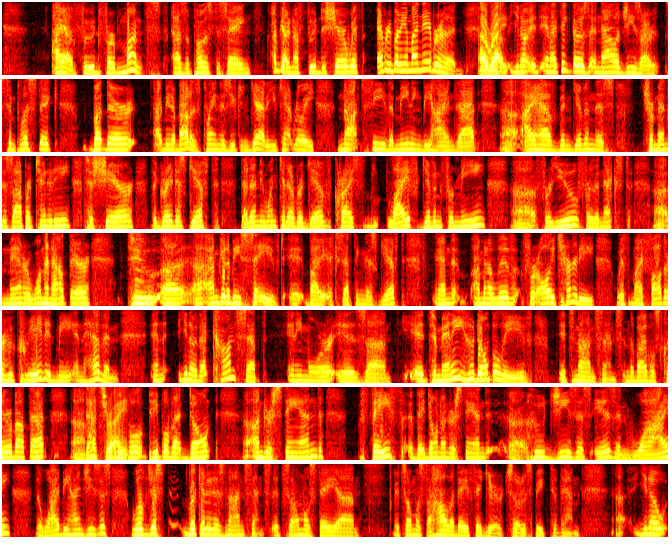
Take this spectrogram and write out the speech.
I have food for months, as opposed to saying, I've got enough food to share with everybody in my neighborhood. Oh, right. Um, you know, it, and I think those analogies are simplistic, but they're I mean, about as plain as you can get. You can't really not see the meaning behind that. Uh, I have been given this tremendous opportunity to share the greatest gift that anyone could ever give Christ's life given for me, uh, for you, for the next uh, man or woman out there. To uh, I'm going to be saved eh, by accepting this gift, and I'm going to live for all eternity with my Father who created me in heaven. And you know that concept anymore is uh, it, to many who don't believe it's nonsense. And the bible's clear about that. Um, that's right. people people that don't uh, understand faith they don't understand uh, who jesus is and why the why behind jesus will just look at it as nonsense. It's almost a uh, it's almost a holiday figure so to speak to them. Uh, you know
